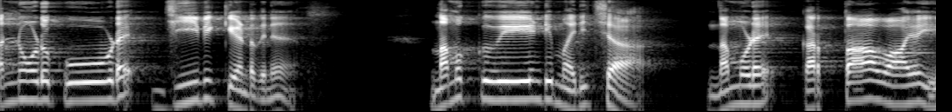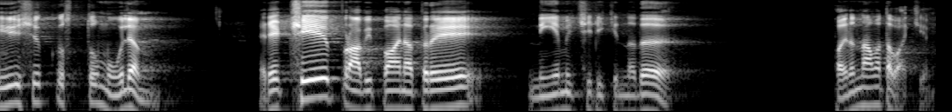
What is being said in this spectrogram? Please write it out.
തന്നോട് കൂടെ ജീവിക്കേണ്ടതിന് നമുക്ക് വേണ്ടി മരിച്ച നമ്മുടെ കർത്താവായ യേശുക്രിസ്തു മൂലം രക്ഷയെ പ്രാപിപ്പാൻ അത്രേ നിയമിച്ചിരിക്കുന്നത്. പതിനൊന്നാമത്തെ വാക്യം.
